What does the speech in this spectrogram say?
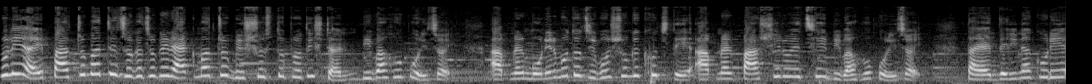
পুরুলিয়া পুরুলিয়ায় পাত্রপাত্রী যোগাযোগের একমাত্র বিশ্বস্ত প্রতিষ্ঠান বিবাহ পরিচয়। আপনার মনের মতো জীবনসঙ্গী খুঁজতে আপনার পাশে রয়েছে বিবাহ পরিচয়। তাই আর দেরি না করে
